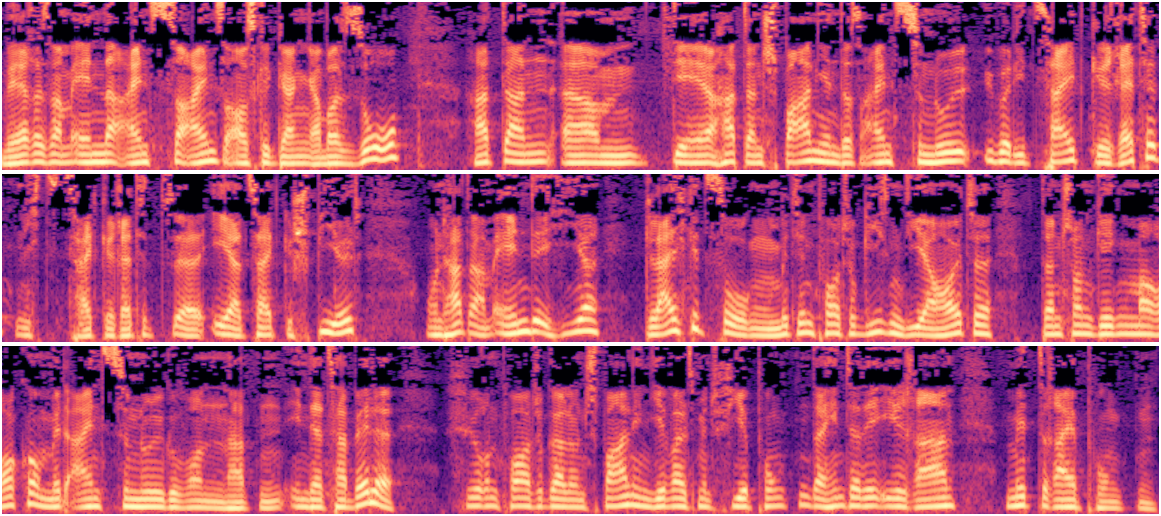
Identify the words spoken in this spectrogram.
wäre es am Ende eins zu eins ausgegangen, aber so hat dann ähm, der hat dann Spanien das 1 zu 0 über die Zeit gerettet, nicht Zeit gerettet, äh, eher Zeit gespielt und hat am Ende hier gleichgezogen mit den Portugiesen, die ja heute dann schon gegen Marokko mit 1 zu 0 gewonnen hatten. In der Tabelle führen Portugal und Spanien jeweils mit vier Punkten, dahinter der Iran mit drei Punkten.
